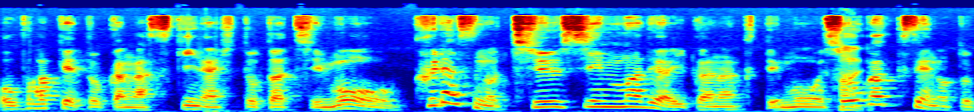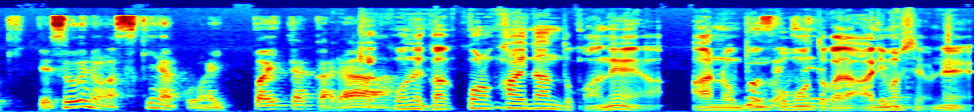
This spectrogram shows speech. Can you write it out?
お化けとかが好きな人たちも、クラスの中心まではいかなくても、小学生の時ってそういうのが好きな子がいっぱいいたから、結構ね、学校の階段とかね、あの文庫本とかでありましたよね。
